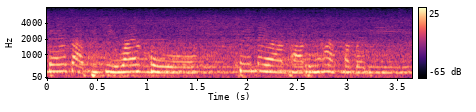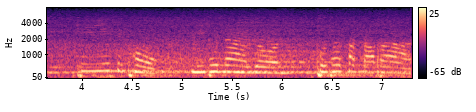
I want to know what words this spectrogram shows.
เริ่มจากพิธีไหว้ครูขึ้นในวันพฤหัสบดีที่ 26 มิถุนายน พุทธศักราช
